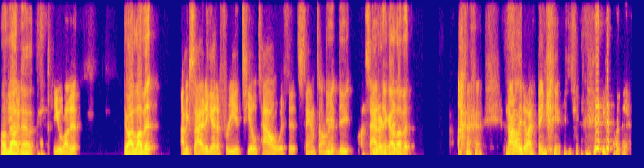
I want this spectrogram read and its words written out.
On that note. Do you love it? Do I love it? I'm excited to get a free teal towel with it stamped on do you, it. Do you, on Saturday. Do you think I love it? Not only do I think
